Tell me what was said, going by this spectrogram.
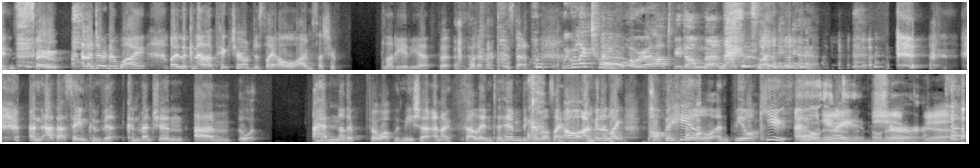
it's so, and I don't know why. Like looking at that picture, I'm just like, oh, I'm such a bloody idiot. But whatever, it's done. We were like 24. we were allowed to be dumb then. Like- Yeah. and at that same conve- convention, um, w- I had another throw up with Misha, and I fell into him because I was like, "Oh, I'm gonna like pop a heel and be all cute." And Oh, no. into I- him. Oh, no. Sure. Yeah.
